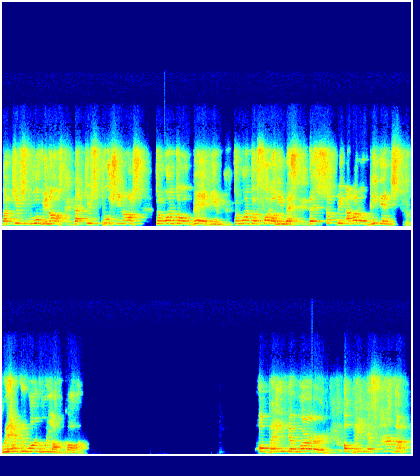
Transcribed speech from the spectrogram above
that keeps moving us, that keeps pushing us to want to obey Him, to want to follow Him. There's, there's something about obedience with everyone who loves God. Obeying the Word, obeying the Father.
